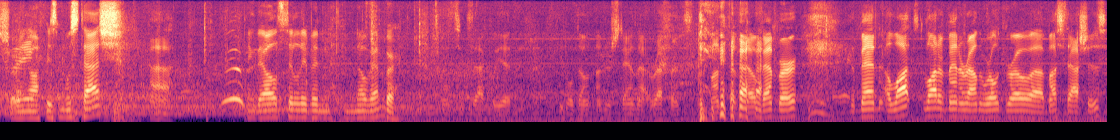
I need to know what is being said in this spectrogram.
Showing off his mustache. Ah, I think they all still live in November. that's exactly it. People don't understand that reference. The month of November, the men, a lot, a lot of men around the world grow uh, mustaches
